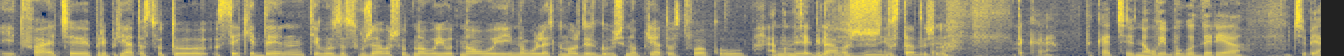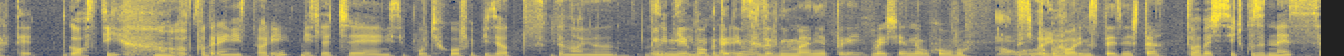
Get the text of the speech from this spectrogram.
И това е, че при приятелството всеки ден ти го заслужаваш отново и отново и много лесно можеш да изгубиш едно приятелство, ако, ако не, не се даваш не. достатъчно. Да. Така е. Така че много ви благодаря, че бяхте гости в подарени истории. Мисля, че ни се получи хубав епизод. Дано и на И ние благодарим за вниманието и беше много хубаво много да си поговорим за тези неща. Това беше всичко за днес.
